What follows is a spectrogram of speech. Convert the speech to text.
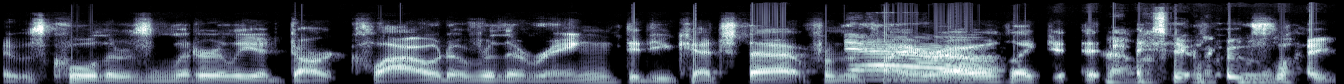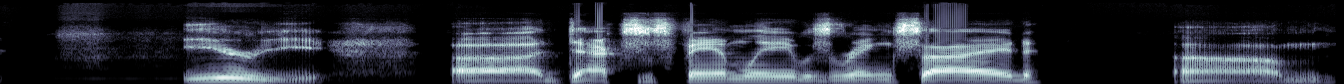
it was cool. There was literally a dark cloud over the ring. Did you catch that from the pyro? Like it, it, was it was cool. like eerie. Uh, Dax's family was ringside. Um,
